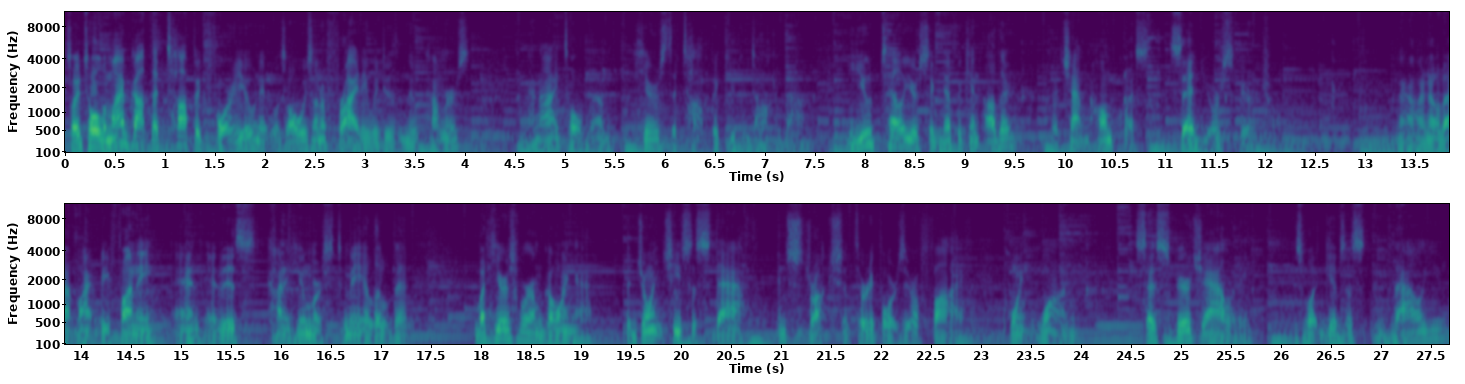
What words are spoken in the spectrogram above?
So I told them, I've got the topic for you, and it was always on a Friday we do the newcomers. And I told them, here's the topic you can talk about. You tell your significant other that Chaplain Holmquist said you're spiritual. Now, I know that might be funny, and it is kind of humorous to me a little bit, but here's where I'm going at. The Joint Chiefs of Staff Instruction 3405.1 says spirituality is what gives us value,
